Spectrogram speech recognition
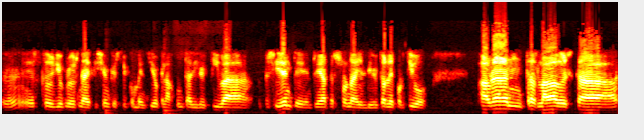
¿eh? Esto yo creo que es una decisión que estoy convencido que la Junta Directiva, el presidente en primera persona y el director deportivo habrán trasladado esta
